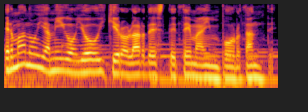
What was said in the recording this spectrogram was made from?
Hermano y amigo, yo hoy quiero hablar de este tema importante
